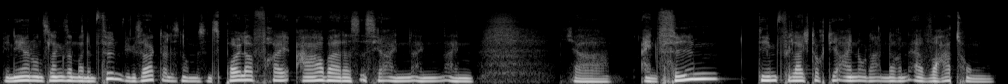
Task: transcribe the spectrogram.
Wir nähern uns langsam an dem Film, wie gesagt, alles noch ein bisschen spoilerfrei, aber das ist ja ein, ein, ein, ja, ein Film, dem vielleicht auch die ein oder anderen Erwartungen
